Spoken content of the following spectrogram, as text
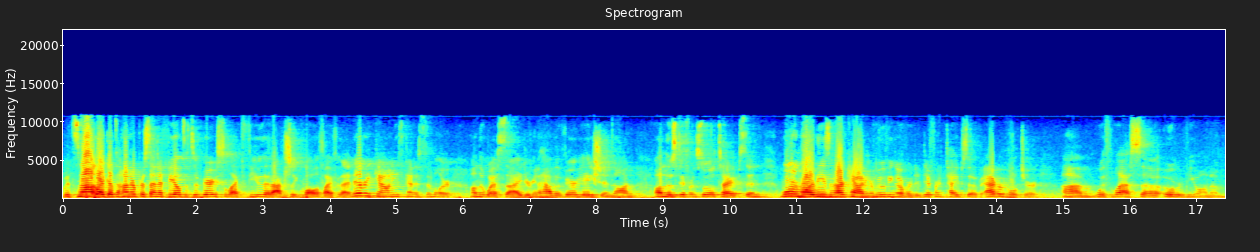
it's not like it's 100% of fields. It's a very select few that actually qualify for that. And every county is kind of similar on the west side. You're going to have a variation on, on those different soil types. And more and more of these in our county are moving over to different types of agriculture um, with less uh, overview on them.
